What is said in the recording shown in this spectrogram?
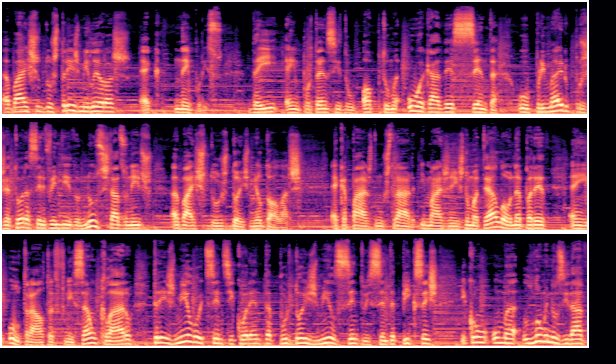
abaixo dos 3 mil euros, é que nem por isso. Daí a importância do Optuma UHD60, o primeiro projetor a ser vendido nos Estados Unidos abaixo dos 2 mil dólares. É capaz de mostrar imagens numa tela ou na parede em ultra alta definição, claro, 3840 por 2160 pixels e com uma luminosidade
